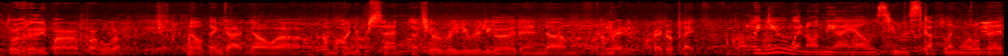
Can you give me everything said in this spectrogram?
estoy ready para jugar. No, thank God. No, uh, I'm 100%. I feel really, really good, and um, I'm ready, ready to play. When you went on the IL, this team was scuffling a little bit.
